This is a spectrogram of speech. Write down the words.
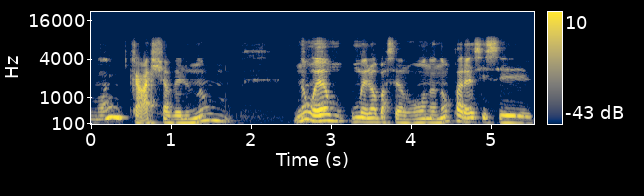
não encaixa, velho. Não, não é o melhor Barcelona, não parece ser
